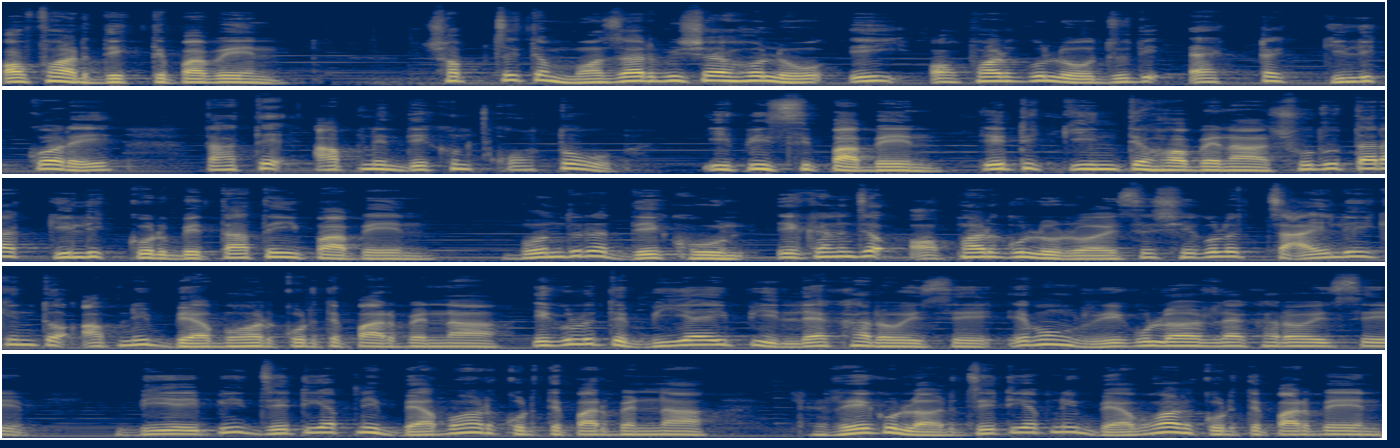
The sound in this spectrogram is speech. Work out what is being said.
অফার দেখতে পাবেন। সবচাইতে মজার বিষয় হলো, এই অফারগুলো যদি একটা ক্লিক করে, তাতে আপনি দেখুন কত ইপিসি পাবেন। এটি কিনতে হবে না, শুধু তারা ক্লিক করবে, তাতেই পাবেন। বন্ধুরা, দেখুন, এখানে যে অফারগুলো রয়েছে, সেগুলো চাইলেই কিন্তু আপনি ব্যবহার করতে পারবেন না। এগুলোতে বিআইপি লেখা রয়েছে এবং রেগুলার লেখা রয়েছে। বিআইপি যেটি আপনি ব্যবহার করতে পারবেন না। রেগুলার যেটি আপনি ব্যবহার করতে পারবেন।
